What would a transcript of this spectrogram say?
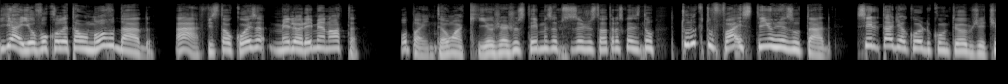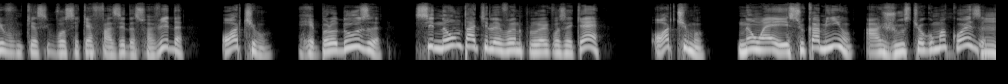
E aí eu vou coletar um novo dado. Ah, fiz tal coisa, melhorei minha nota. Opa, então aqui eu já ajustei, mas eu preciso ajustar outras coisas. Então, tudo que tu faz tem o resultado. Se ele tá de acordo com o teu objetivo, com o que você quer fazer da sua vida, ótimo, reproduza. Se não tá te levando pro lugar que você quer, ótimo. Não é esse o caminho, ajuste alguma coisa. Uhum.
